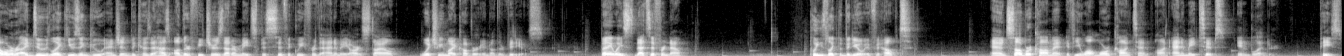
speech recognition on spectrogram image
However, I do like using Goo Engine because it has other features that are made specifically for the anime art style, which we might cover in other videos. But anyways, that's it for now. Please like the video if it helped, and sub or comment if you want more content on anime tips in Blender. Peace.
